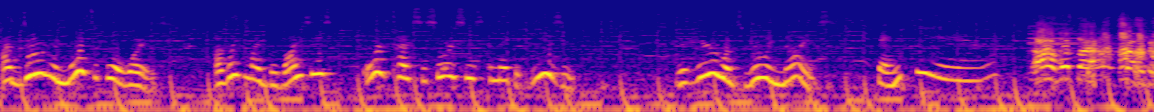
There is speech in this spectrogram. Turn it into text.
I do it in multiple ways. I link my devices or text the sources to make it easy. Your hair looks really nice. Thank you. Ah, what the hell, Toby?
